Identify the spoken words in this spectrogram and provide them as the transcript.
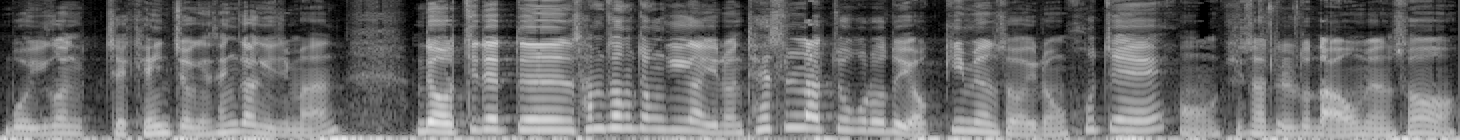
뭐 이건 제 개인적인 생각이지만. 근데 어찌됐든 삼성전기가 이런 테슬라 쪽으로도 엮이면서 이런 호재 어, 기사들도 나오면서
